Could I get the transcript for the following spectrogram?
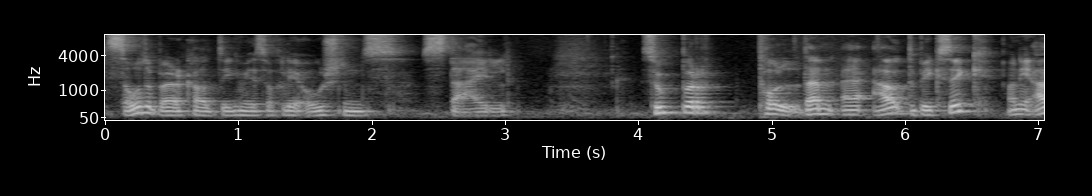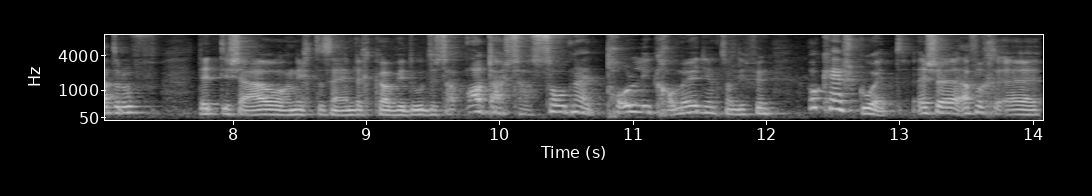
Soderbergh halt irgendwie so ein bisschen Oceans-Style. Super toll. Dann äh, auch «The Big Sick» habe ich auch drauf. Dort ist auch, habe ich das ähnlich gehabt wie du. Du sagst, oh, das ist so eine tolle Komödie. Und, so. und ich finde, okay, ist gut. Es ist äh, einfach, äh,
